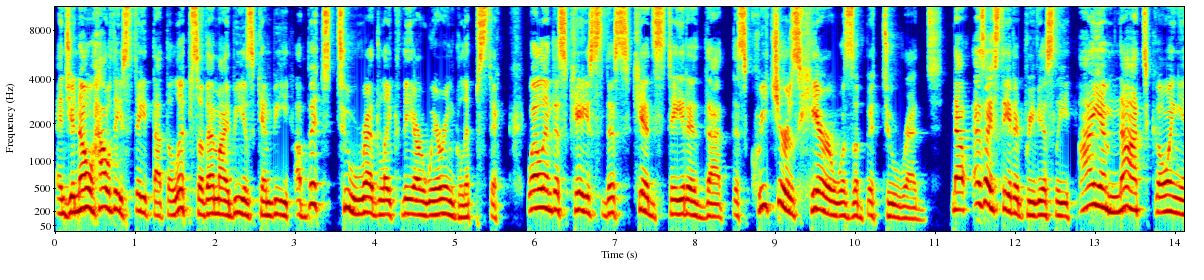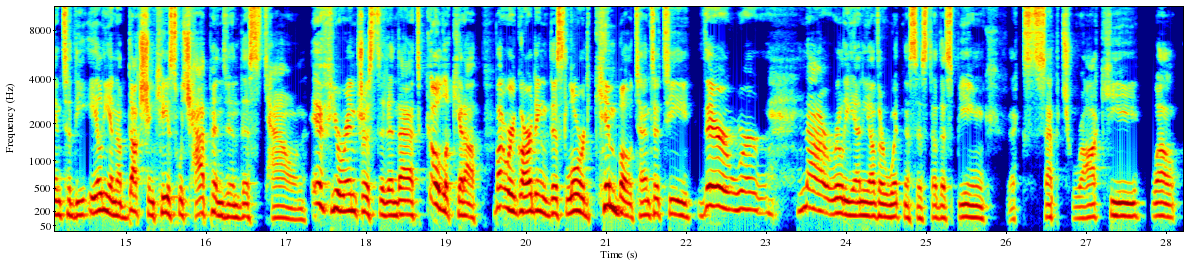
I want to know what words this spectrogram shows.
And you know how they state that the lips of MIBs can be a bit too red, like they are wearing lipstick? Well, in this case, this kid stated that this creature's hair was a bit too red. Now, as I stated previously, I am not going into the alien abduction case which happened in this town. If you're interested in that, go look it up. But regarding this Lord Kimbo entity, there were not really any other witnesses to this being except Rocky. Well,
